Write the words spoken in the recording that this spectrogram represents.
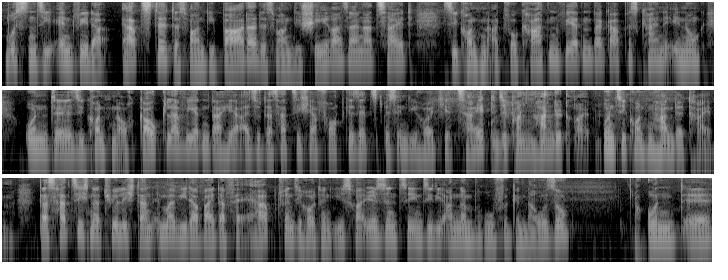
mussten sie entweder Ärzte, das waren die Bader, das waren die Scherer seiner Zeit, sie konnten Advokaten werden, da gab es keine Innung, und äh, sie konnten auch Gaukler werden, daher, also das hat sich ja fortgesetzt bis in die heutige Zeit. Und sie konnten Handel treiben. Und sie konnten Handel treiben. Das hat sich natürlich dann immer wieder weiter vererbt. Wenn Sie heute in Israel sind, sehen Sie die anderen Berufe genauso. Und äh,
